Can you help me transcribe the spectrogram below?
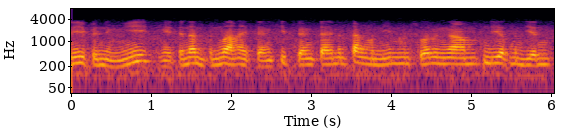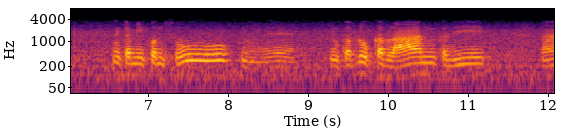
นี่เป็นอย่างนี้ เหตุฉะนั้นเป็นว่าให้แฝงจิตแฝงใจมันตั้งมันนี้มันสวยมันงามมันเยือกมันเย็นนั่นก็มีความสุขอยู่กับลูกกับหลานก็ดีนะ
